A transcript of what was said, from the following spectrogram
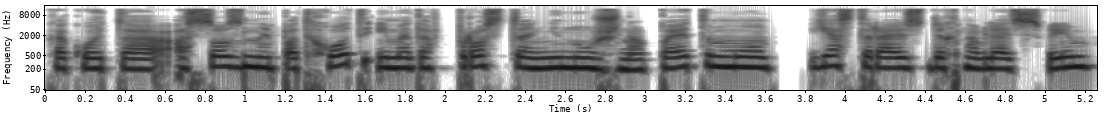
какой-то осознанный подход, им это просто не нужно. Поэтому я стараюсь вдохновлять своим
